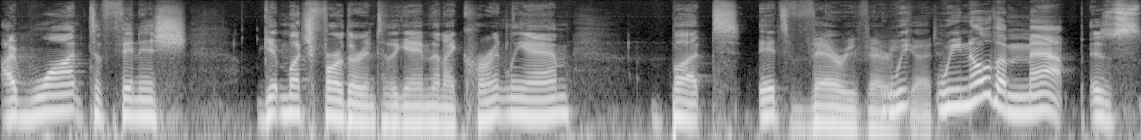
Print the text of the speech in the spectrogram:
I want to finish, get much further into the game than I currently am. But it's very, very We, good. we know the map is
